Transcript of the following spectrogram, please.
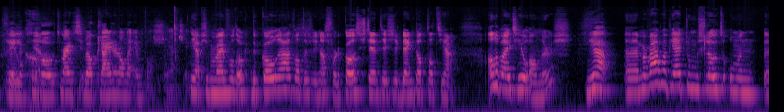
Veel, redelijk ja. groot. Maar het is wel kleiner dan de MVAS. Ja. Ja, precies. Maar wij bijvoorbeeld ook de co-raad, wat dus inderdaad voor de co-assistent is. Dus ik denk dat dat, ja, allebei iets heel anders. Ja, Eh, maar waarom heb jij toen besloten om een eh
